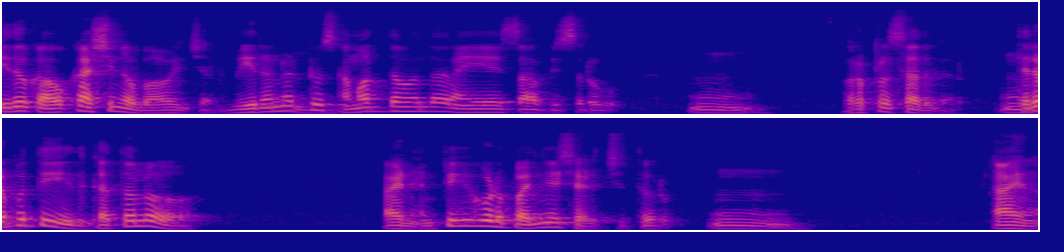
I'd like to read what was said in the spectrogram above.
ఇది ఒక అవకాశంగా భావించారు. మీరన్నట్టు. సమర్థవంతమైన ఐఏఎస్ ఆఫీసరు వరప్రసాద్ గారు. తిరుపతి గతంలో ఆయన ఎంపీకి కూడా పనిచేశాడు చిత్తూరు. ఆయన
